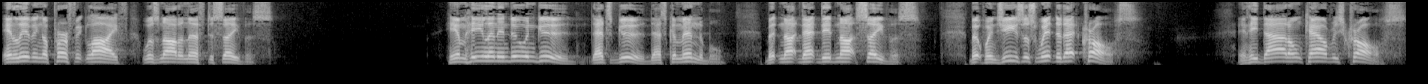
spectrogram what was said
and living a perfect life was not enough to save us. Him healing and doing good, that's good, that's commendable. But not, that did not save us. But when Jesus went to that cross, and he died on Calvary's cross,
